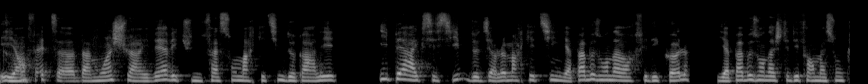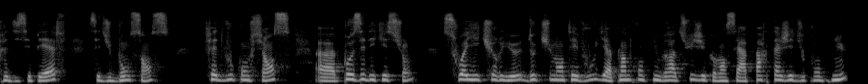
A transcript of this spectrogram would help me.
Et en fait, euh, bah, moi, je suis arrivée avec une façon marketing de parler hyper accessible, de dire le marketing, il n'y a pas besoin d'avoir fait d'école, il n'y a pas besoin d'acheter des formations de crédit CPF, c'est du bon sens. Faites-vous confiance, euh, posez des questions, soyez curieux, documentez-vous. Il y a plein de contenus gratuits. J'ai commencé à partager du contenu.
